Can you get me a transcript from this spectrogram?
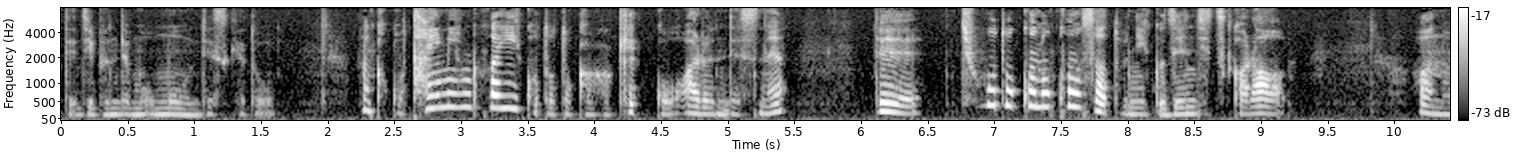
て自分でも思うんですけど。なんかこうタイミングがいいこととかが結構あるんですね。でちょうどこのコンサートに行く前日からあのー、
